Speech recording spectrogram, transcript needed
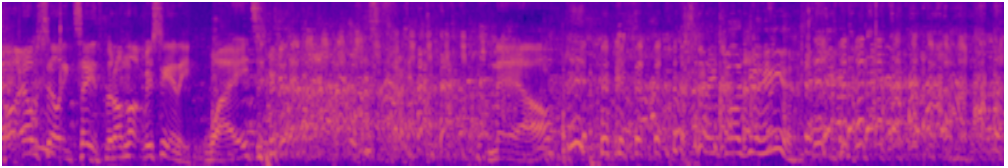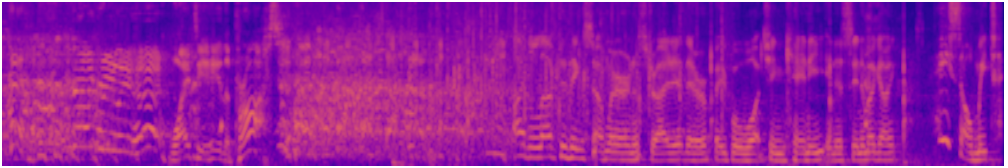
I am selling teeth, but I'm not missing any. Wait. now. Thank God you're here. That really hurt. Wait till you hear the price. I'd love to think somewhere in Australia there are people watching Kenny in a cinema going, he sold me tea.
